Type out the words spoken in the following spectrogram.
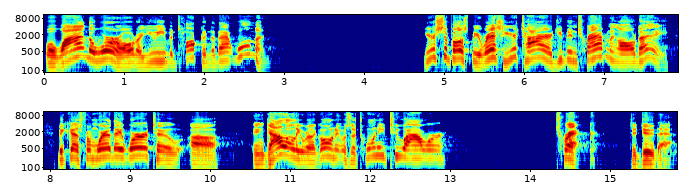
Well, why in the world are you even talking to that woman? You're supposed to be rested. You're tired. You've been traveling all day. Because from where they were to uh, in Galilee, where they're going, it was a 22 hour trek to do that.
